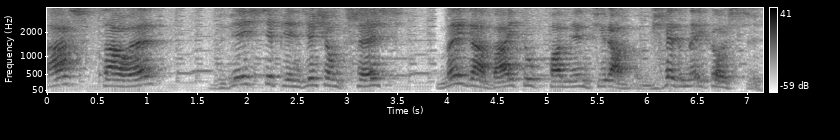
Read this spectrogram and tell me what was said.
aż całe 256 megabajtów pamięci RAM w jednej kości.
